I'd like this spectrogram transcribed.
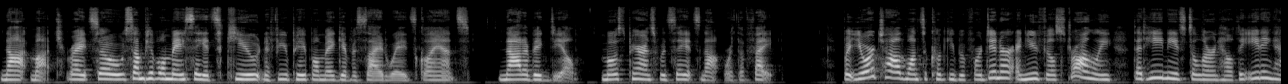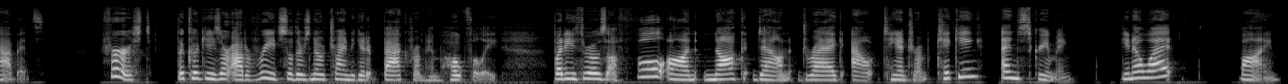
Not much, right? So some people may say it's cute and a few people may give a sideways glance. Not a big deal. Most parents would say it's not worth a fight. But your child wants a cookie before dinner and you feel strongly that he needs to learn healthy eating habits. First, the cookies are out of reach, so there's no trying to get it back from him, hopefully but he throws a full on knock down, drag out tantrum, kicking and screaming. You know what? Fine.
